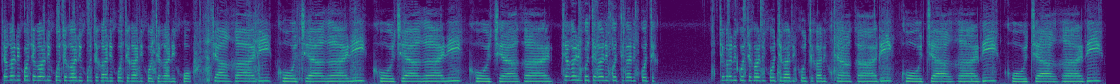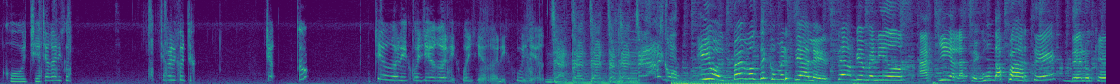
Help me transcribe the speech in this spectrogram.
Chagarico, chagarico, chagarico, chagarico, chagarico, chagarico, chagarico, chagarico, chagarico, chagar, chagarico, chagarico, chagarico, chag- chagarico, chagarico, chagarico, chagarico, chagarico, chagarico, chagarico, cha- chagarico, chagarico. Y volvemos de comerciales. Sean bienvenidos aquí a la segunda parte de lo que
